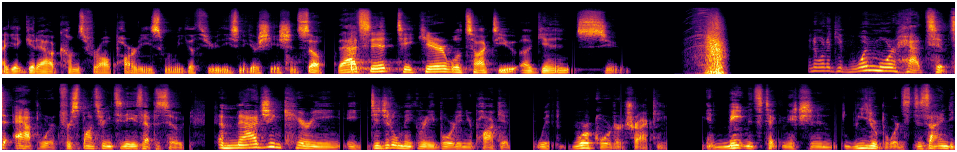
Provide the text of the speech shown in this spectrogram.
I get good outcomes for all parties when we go through these negotiations. So that's it. Take care. We'll talk to you again soon. And I want to give one more hat tip to AppWork for sponsoring today's episode. Imagine carrying a digital make ready board in your pocket with work order tracking and maintenance technician leaderboards designed to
